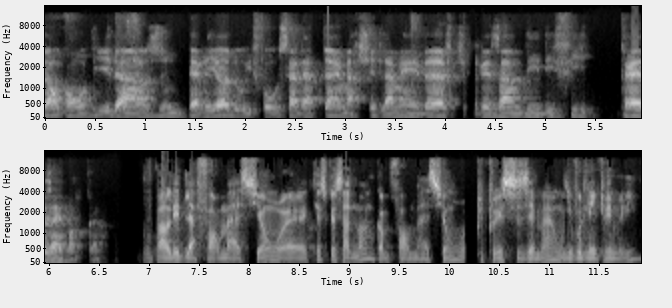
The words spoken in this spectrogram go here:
Donc, on vit dans une période où il faut s'adapter à un marché de la main-d'œuvre qui présente des défis très importants. Vous parlez de la formation. Euh, qu'est-ce que ça demande comme formation, plus précisément, au niveau de l'imprimerie?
